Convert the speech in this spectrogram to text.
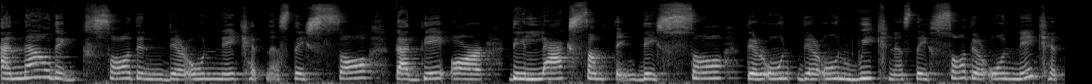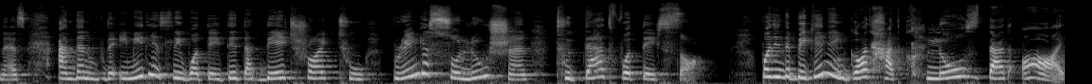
and now they saw the, their own nakedness. They saw that they are they lack something. They saw their own their own weakness. They saw their own nakedness, and then they immediately what they did that they tried to bring a solution to that what they saw. But in the beginning, God had closed that eye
